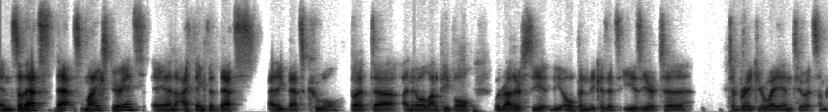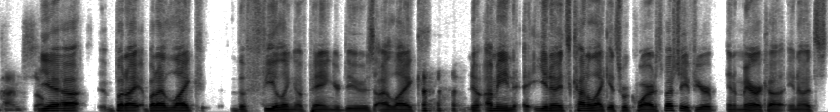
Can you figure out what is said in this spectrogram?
and so that's that's my experience. And i think that that's i think that's cool but uh, i know a lot of people would rather see it be open because it's easier to to break your way into it sometimes so Yeah, but I but I like the feeling of paying your dues. I like no, I mean, eh, you know, it's kind of like it's required, especially if you're in America, you know, it's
